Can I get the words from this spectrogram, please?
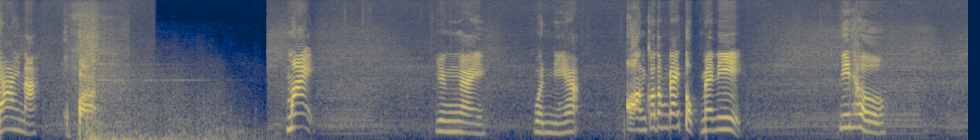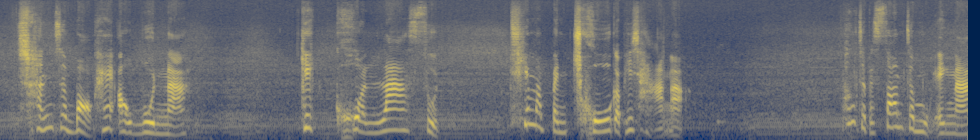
ได้นะ ผมปากไม่ ยังไง วันเนี้ยออนก็ต้องได้ตบแม่นี่ นี่เธอ ฉันจะบอกให้เอาบุญนะ กิ๊กคนล่าสุด ที่มาเป็นชู้กับพี่ช้างอะ่ะ เพิ่งจะไปซ่อมจมูกเองนะ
